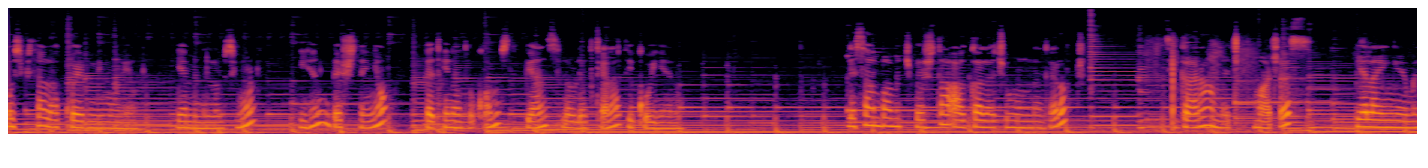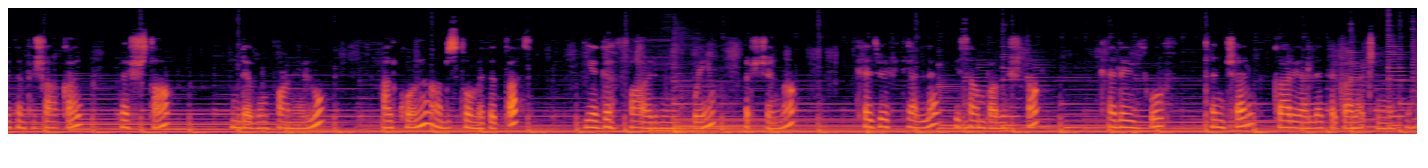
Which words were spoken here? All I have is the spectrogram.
ሆስፒታል አኳየርድ ኒሞኒያ የምንለው ሲሆን ይህም በሽተኛው በጤና ተቋም ውስጥ ቢያንስ ለሁለት ቀናት የቆየ ነው። ለሳምባ ምች በሽታ አጋላጭ የሆኑ ነገሮች ሲጋራ ማጨስ፣ የላይኛው የመተንፈሻ አካል በሽታ እንደ ጉንፋን ያሉ፣ አልኮልን አብዝቶ መጠጣት፣ የገፋ እድሜ ወይም እርጅና፣ ከዚህ በፊት ያለ የሳምባ በሽታ፣ ከሌሊት ወፍ፣ ጥንቸል ጋር ያለ ተጋላጭነት ነው።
